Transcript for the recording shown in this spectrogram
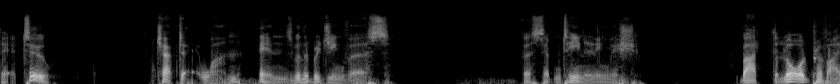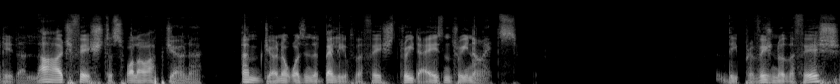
There too, chapter 1 ends with a bridging verse. Verse 17 in English. But the Lord provided a large fish to swallow up Jonah, and Jonah was in the belly of the fish three days and three nights. The provision of the fish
